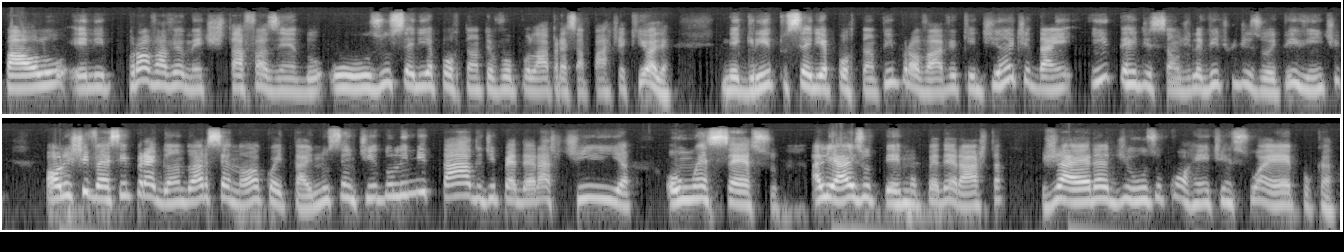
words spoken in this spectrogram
Paulo, ele provavelmente está fazendo o uso, seria, portanto, eu vou pular para essa parte aqui, olha, negrito, seria, portanto, improvável que, diante da interdição de Levítico 18 e 20, Paulo estivesse empregando arsenó, coitado, no sentido limitado de pederastia ou um excesso. Aliás, o termo pederasta já era de uso corrente em sua época,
